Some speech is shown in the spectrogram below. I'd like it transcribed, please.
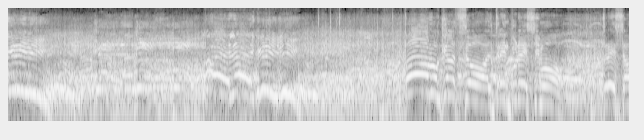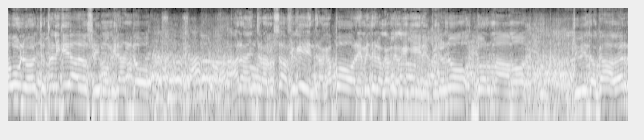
Pellegrini! Pellegrini! ¡Vamos, cazzo! Al 31esimo. 3 2 a 1, esto está liquidado, seguimos mirando. Ahora entra Rosafio, ¿qué entra? Capone, mete los cambios que quiere, pero no dormamos. Estoy viendo acá, a ver.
